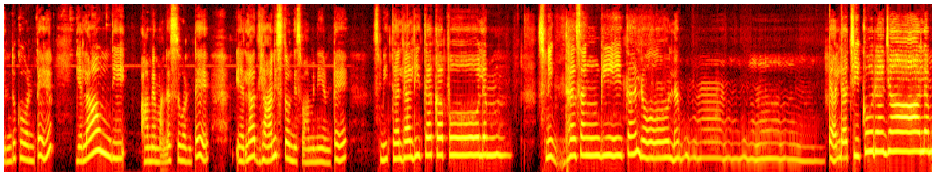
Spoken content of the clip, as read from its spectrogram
ఎందుకు అంటే ఎలా ఉంది ఆమె మనస్సు అంటే ఎలా ధ్యానిస్తోంది స్వామిని అంటే స్మిత లలిత కపోలం స్నిగ్ధ సంగీతలోలం అలచికురజాలం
